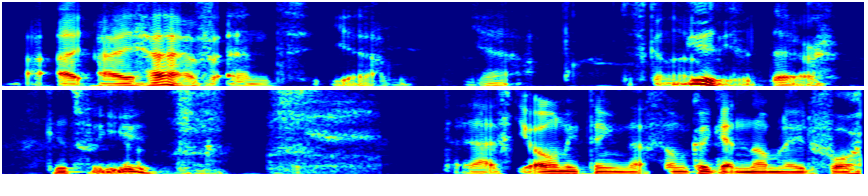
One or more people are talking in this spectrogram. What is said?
I, I have, and yeah, yeah. Just gonna Good. leave it there. Good for you. That's the only thing that film could get nominated for.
